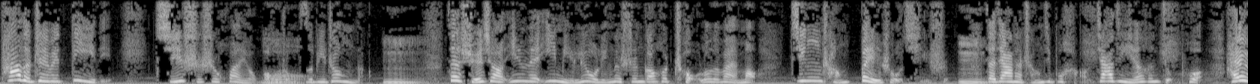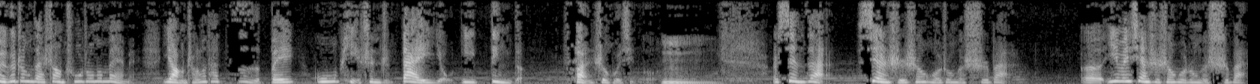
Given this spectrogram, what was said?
他的这位弟弟其实是患有某种哦自闭症的，嗯在学校因为一米六零的身高和丑陋的外貌，经常备受歧视。嗯，再加上他成绩不好，家境也很窘迫，还有一个正在上初中的妹妹，养成了他自卑、孤僻，甚至带有一定的反社会性格。嗯而现在现实生活中的失败，呃，因为现实生活中的失败，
